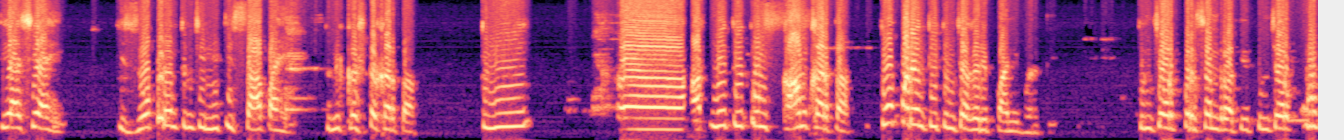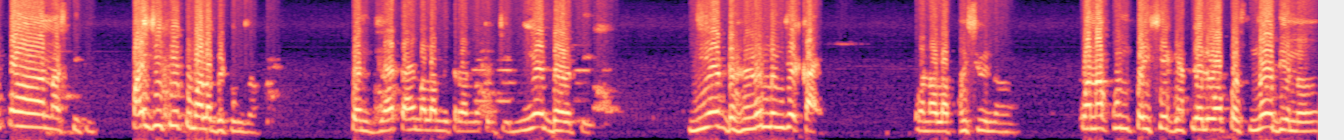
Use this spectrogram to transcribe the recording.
ती अशी आहे की जोपर्यंत तुमची नीती साफ आहे तुम्ही कष्ट करता तुम्ही अं, आत्मीयतेतून काम करता तोपर्यंत ती तुमच्या घरी पाणी भरते. तुमच्यावर प्रसन्न राहते तुमच्यावर कृपा नसते ती. पाहिजे ते तुम्हाला भेटून जात. पण ज्या टायमाला मित्रांनो तुमची नियत ढळते नियत ढळणं म्हणजे काय? कोणाला फसविणं कोणाकडून पैसे घेतलेले वापस न देणं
